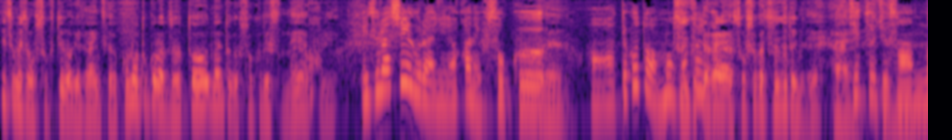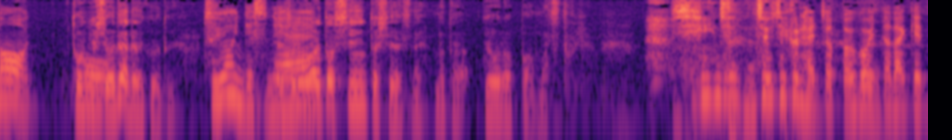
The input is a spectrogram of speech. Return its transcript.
いつもいつも不足というわけじゃないんですけどこのところはずっとなんとか不足ですねやっぱり。珍しいぐらいに中根不足、ね、ああってことはもう本当にだから不足が続くという意味でね、はい、実需さんの東京市場では出てくるという。強いんですね。それが終わるとシーンとしてですねまたヨーロッパを待つという10 時ぐらいちょっと動いただけ。で、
